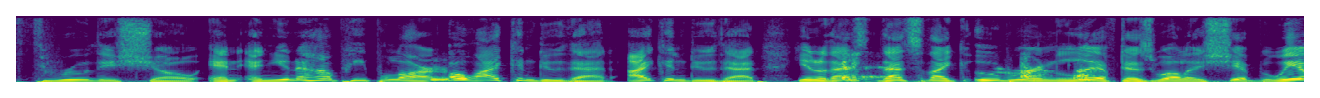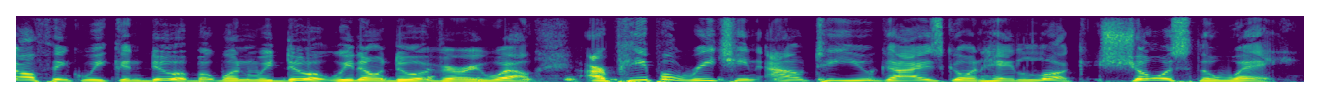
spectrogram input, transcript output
through this show, and and you know how people are. Hmm. Oh, I can do that. I can do that. You know, that's that's like Uber and Lyft as well as ship We all think we can do it, but when we do it, we don't do it very well. Are people reaching out to you guys, going, "Hey, look, show us the way"?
